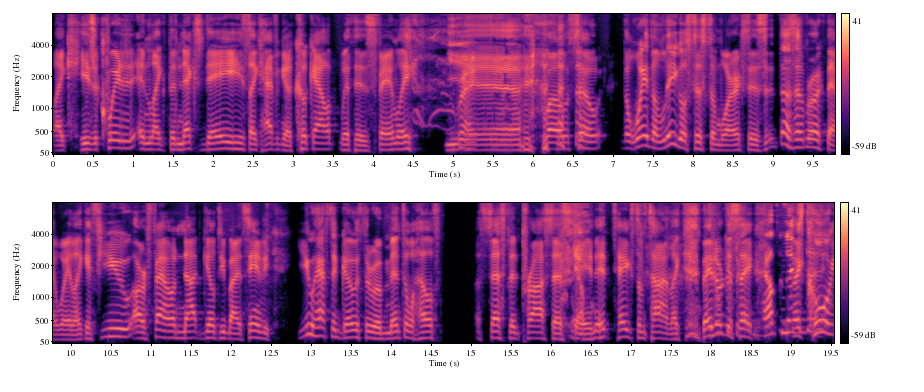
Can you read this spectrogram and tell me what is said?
like he's acquitted, and like the next day he's like having a cookout with his family. Yeah. well, so the way the legal system works is it doesn't work that way. Like if you are found not guilty by insanity, you have to go through a mental health assessment process, Yep. and it takes some time. Like they don't just say, the like, day. "Cool,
